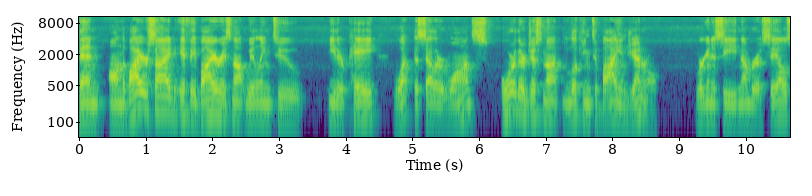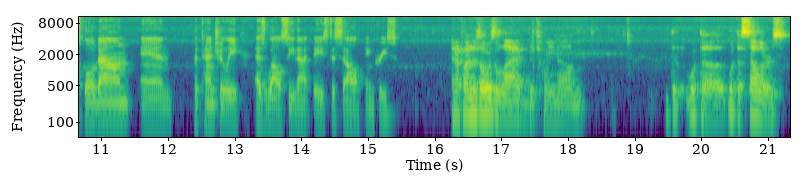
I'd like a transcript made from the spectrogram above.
Then on the buyer side, if a buyer is not willing to either pay what the seller wants or they're just not looking to buy in general, we're going to see number of sales go down and potentially as well see that days to sell increase. And I find there's always a lag between um, the, with the with the sellers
